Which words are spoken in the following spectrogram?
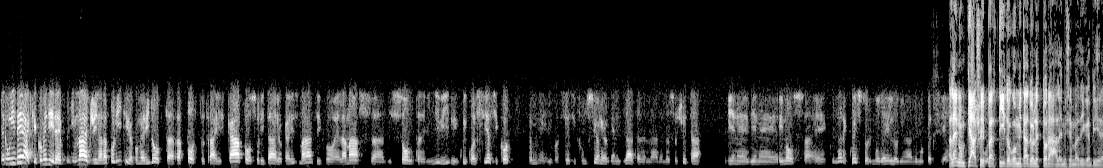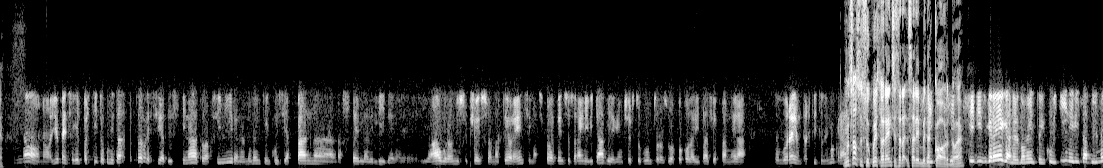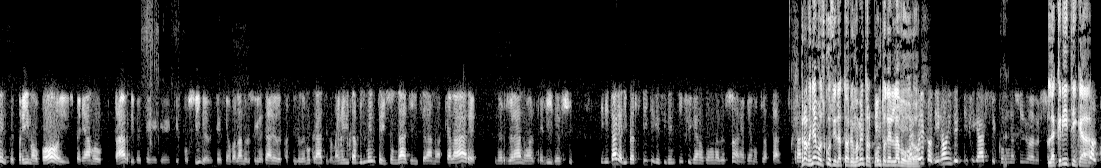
per un'idea che, come dire, immagina la politica come ridotta al rapporto tra il capo solitario carismatico e la massa dissolta degli individui, in cui qualsiasi corpo intermedio, qualsiasi funzione organizzata della, della società viene, viene, rimossa. E non è questo il modello di una democrazia. A lei non piace il partito comitato elettorale, mi sembra di capire. Io penso che il partito comitato elettorale sia destinato a finire nel momento in cui si appanna la stella del leader. Io auguro ogni successo a Matteo Renzi, ma siccome penso sarà inevitabile che a un certo punto la sua popolarità si appannerà non vorrei un partito democratico. Non so se su questo Renzi sarebbe si, d'accordo. Si, eh? si, disgrega nel momento in cui inevitabilmente, prima o poi, speriamo più tardi perché che, che è possibile, perché stiamo parlando del segretario del Partito Democratico, ma inevitabilmente i sondaggi inizieranno a calare, emergeranno altre leadership in Italia di partiti che si identificano con una persona ne abbiamo già tanti. Tra Però veniamo, scusi, Dattorio, un momento al punto del lavoro. quello di non identificarsi con una singola persona. La critica, al,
